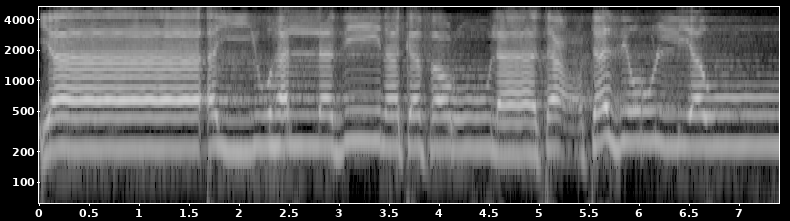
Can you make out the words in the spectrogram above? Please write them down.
يا أيها الذين كفروا لا تعتذروا اليوم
